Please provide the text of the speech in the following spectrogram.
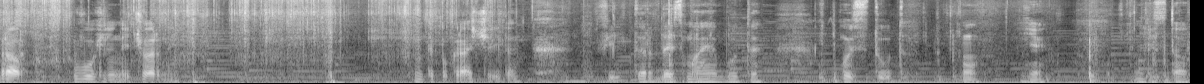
Брав вугільний чорний. Ну, типу краще йде. Фільтр десь має бути ось тут. О, є. Дістав.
